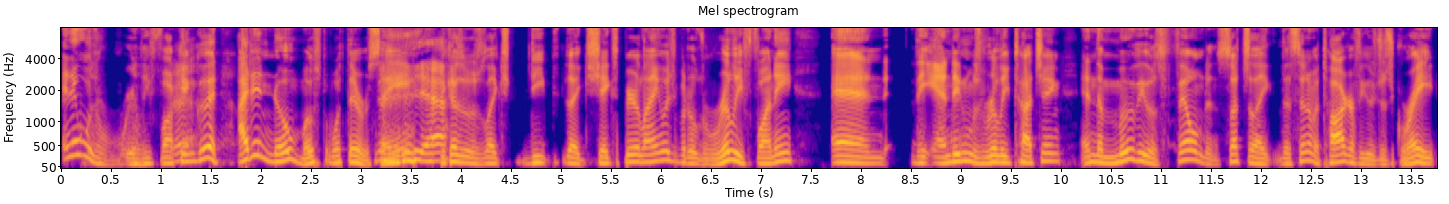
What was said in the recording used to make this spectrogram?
and it was really fucking Yeah. good. I didn't know most of what they were saying Yeah. because it was like deep like Shakespeare language, but it was really funny and the ending was really touching and the movie was filmed in such like the cinematography was just great.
